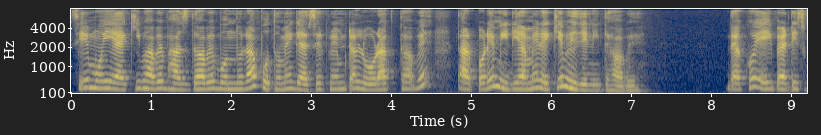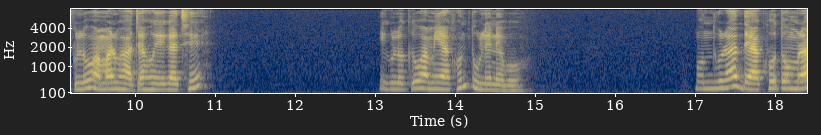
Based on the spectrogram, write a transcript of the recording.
সেম ওই একইভাবে ভাজতে হবে বন্ধুরা। প্রথমে গ্যাসের ফ্লেমটা লো রাখতে হবে, তারপরে মিডিয়ামে রেখে ভেজে নিতে হবে। দেখো এই প্যাটিসগুলোও আমার ভাজা হয়ে গেছে। এগুলোকেও আমি এখন তুলে নেব। বন্ধুরা, দেখো তোমরা,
